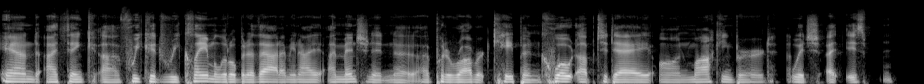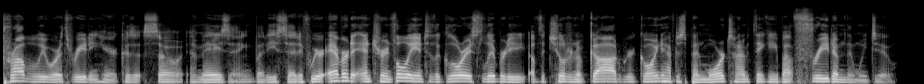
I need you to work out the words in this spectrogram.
And I think uh, if we could reclaim a little bit of that, I mean, I, I mentioned it, and I put a Robert Capon quote up today on Mockingbird, which uh, is probably worth reading here because it's so amazing. But he said, if we are ever to enter fully into the glorious liberty of the children of God, we're going to have to spend more time thinking about freedom than we do.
